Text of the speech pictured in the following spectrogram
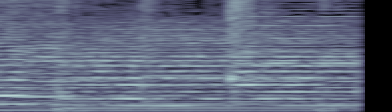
啊。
